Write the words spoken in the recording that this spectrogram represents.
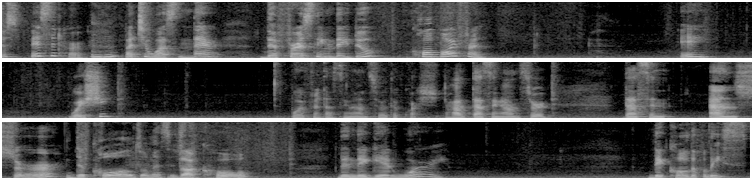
just visit her, but she wasn't there. The first thing they do, call boyfriend. Hey, where's she? Boyfriend doesn't answer the question. Doesn't answer. Doesn't answer The calls or messages. the call. Then they get worried. They call the police.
